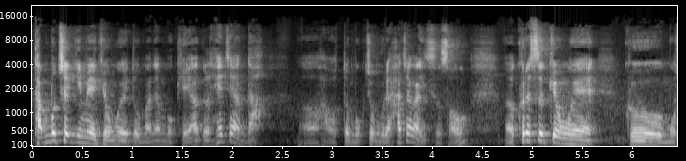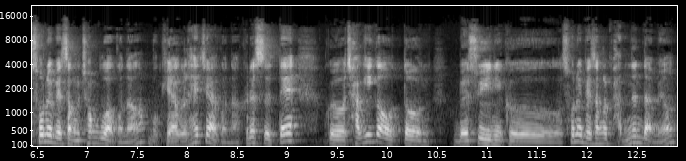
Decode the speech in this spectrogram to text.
담보 책임의 경우에도 만약 뭐 계약을 해제한다. 어, 어떤 목적물에 하자가 있어서 어, 그랬을 경우에 그 뭐 손해배상을 청구하거나 뭐 계약을 해지하거나 그랬을 때 그 자기가 어떤 매수인이 그 손해배상을 받는다면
